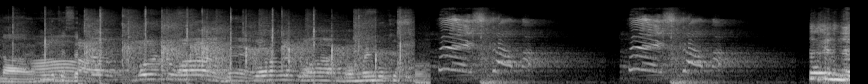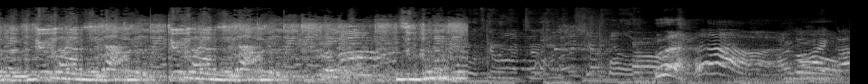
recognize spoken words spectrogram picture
행복했습니다. 행복했어요. 월 동안 월한달 동안 너무 행복했어. 이거 할까?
